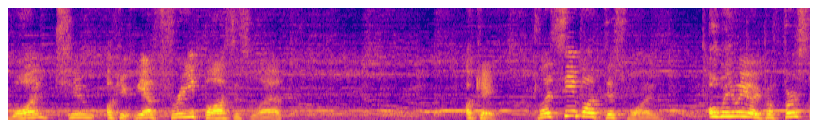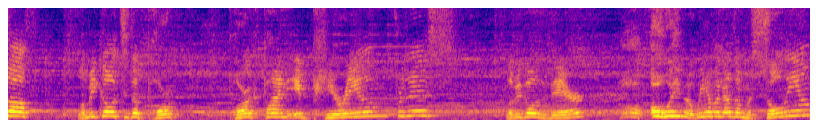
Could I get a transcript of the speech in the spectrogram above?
one, two. Okay, we have three bosses left. Okay, let's see about this one. Oh wait, wait, wait. But first off, let me go to the pork Porcupine Imperium for this. Let me go there. Oh wait a minute, we have another Mausoleum.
